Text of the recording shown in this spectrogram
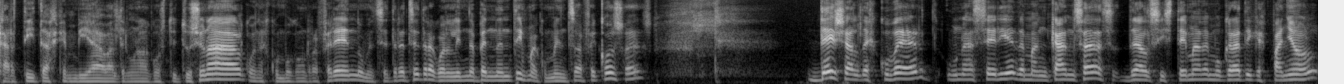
cartites que enviava el Tribunal Constitucional, quan es convoca un referèndum, etc etc. quan l'independentisme comença a fer coses, deixa al descobert una sèrie de mancances del sistema democràtic espanyol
